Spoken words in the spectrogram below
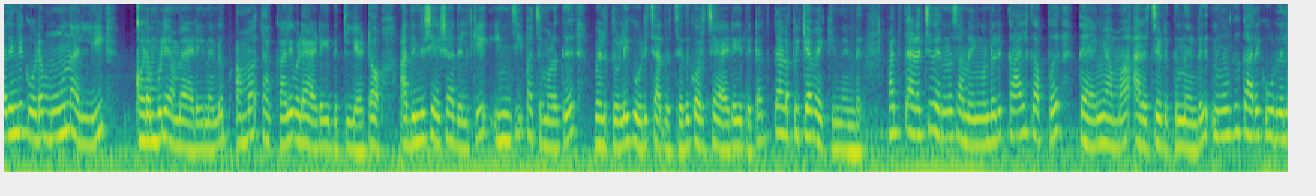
അതിന്റെ കൂടെ മൂന്നല്ലി കൊടമ്പുളി അമ്മ ആഡ് ചെയ്യുന്നുണ്ട്. അമ്മ തക്കാളി ഇവിടെ ആഡ് ചെയ്തിട്ടില്ല കേട്ടോ. അതിന് ശേഷം അതിലേക്ക് ഇഞ്ചി പച്ചമുളക് വെളുത്തുള്ളി കൂടി ചതച്ചത് കുറച്ച് ആഡ് ചെയ്തിട്ട് അത് തിളപ്പിക്കാൻ വെക്കുന്നുണ്ട്. അത് തിളച്ച് വരുന്ന സമയം കൊണ്ട് ഒരു കാൽ കപ്പ് തേങ്ങ അമ്മ അരച്ചെടുക്കുന്നുണ്ട്. നിങ്ങൾക്ക് കറി കൂടുതൽ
